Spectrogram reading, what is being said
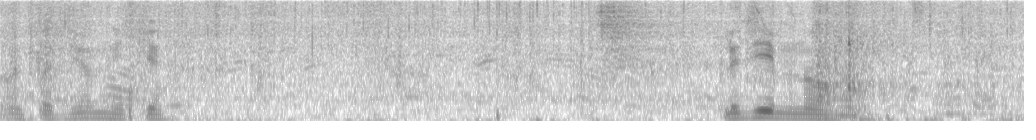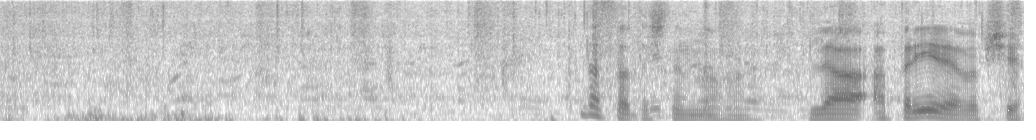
Вот подъемники. Людей много. Достаточно много. Для апреля вообще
